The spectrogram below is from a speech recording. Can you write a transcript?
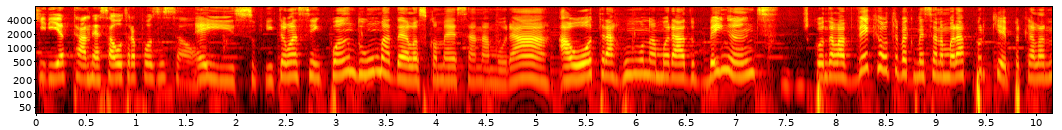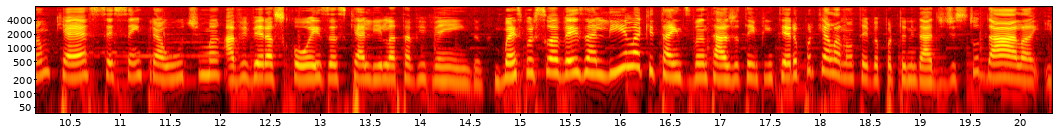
queria estar nessa outra posição. É isso. Então, assim, quando uma delas começa a namorar, a outra arruma um namorado bem antes, de quando ela vê que a outra vai começar a namorar. Por quê? Porque ela não quer ser sempre a última a viver as coisas que a Lila tá vivendo. Mas, por sua vez, a Lila que tá em desvantagem o tempo inteiro porque ela não teve oportunidade de estudar ela, e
